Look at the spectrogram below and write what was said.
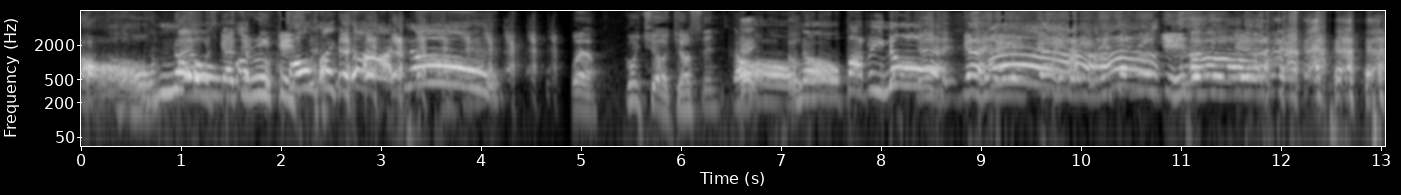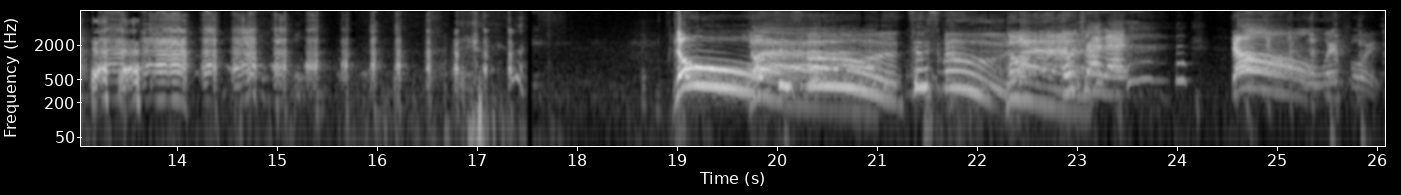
Oh no! I always got the rookies. Oh my God, no! Well, good show, Justin. Oh, no, Papi, no! Go ahead, go ahead, go ahead. He's a ah. rookie. He's a rookie. Oh. no! Too smooth! Too smooth! Come on. Don't try that! No! Wait for it.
